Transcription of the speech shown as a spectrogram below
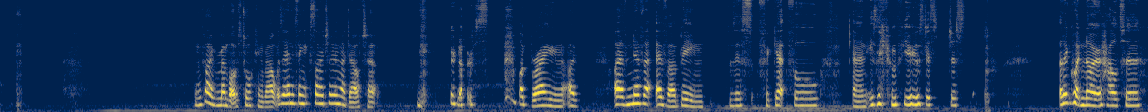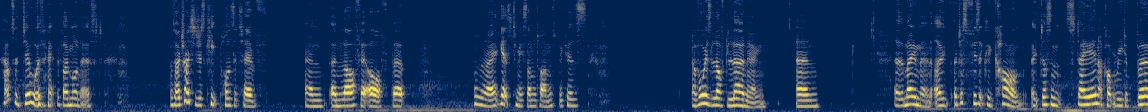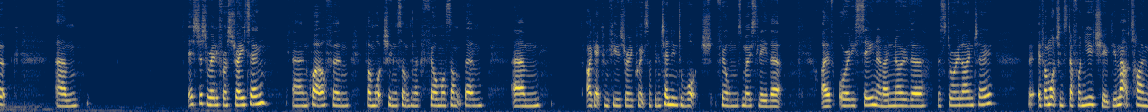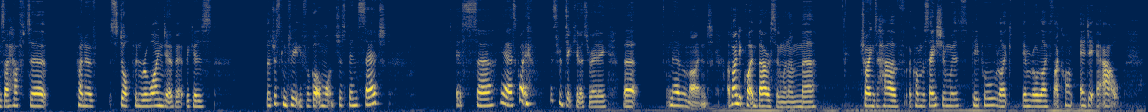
I can't even remember what I was talking about. Was there anything exciting? I doubt it. Who knows? My brain. I I have never ever been this forgetful and easily confused. It's just I don't quite know how to how to deal with it if I'm honest. So I try to just keep positive and and laugh it off, but I don't know, it gets to me sometimes because I've always loved learning and at the moment I, I just physically can't. It doesn't stay in, I can't read a book. Um, it's just really frustrating and quite often if I'm watching something like a film or something um, I get confused really quick so I've been tending to watch films mostly that I've already seen and I know the, the storyline too. But if I'm watching stuff on YouTube, the amount of times I have to kind of stop and rewind it a bit because I've just completely forgotten what's just been said. It's, uh, yeah, it's quite, it's ridiculous really, but never mind. I find it quite embarrassing when I'm uh, trying to have a conversation with people, like in real life, that I can't edit it out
